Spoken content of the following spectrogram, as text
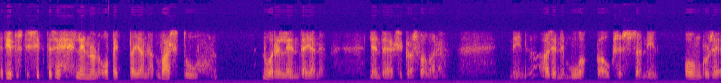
Ja tietysti sitten se lennon opettajan vastuu nuoren lentäjän, lentäjäksi kasvavan niin asennemuokkauksessa, niin onko se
